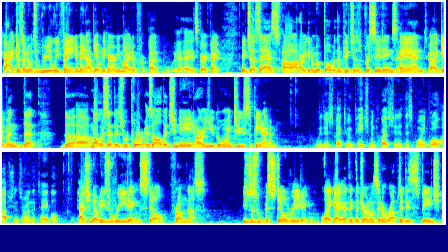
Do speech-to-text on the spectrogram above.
because I know it's really faint. You may not be able to hear him. You might have, but it's very faint. He just asks, uh, "Are you going to move forward with impeachment proceedings?" And uh, given that the uh, Mueller said that his report is all that you need, are you going to subpoena him? With respect to impeachment question, at this point, all options are on the table. I should note he's reading still from this. He's just still reading. Like I, I think the journalist interrupted his speech,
